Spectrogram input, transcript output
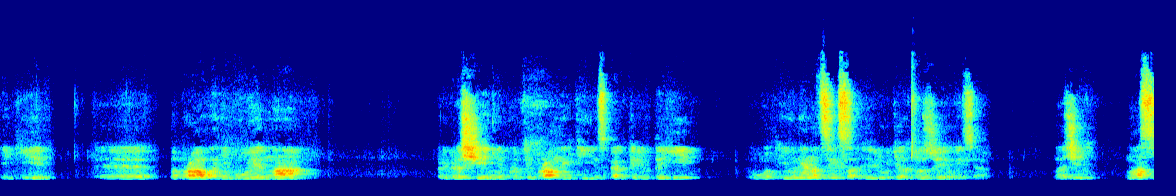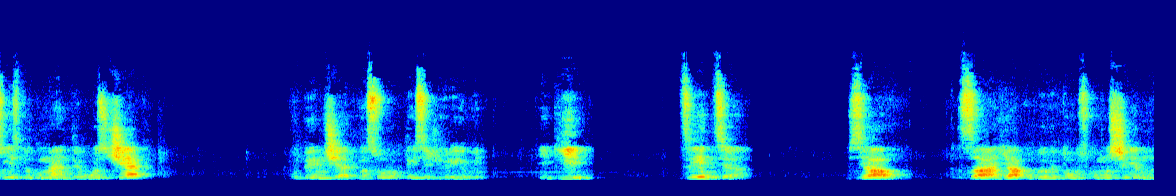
які е, направлені були на прекращення протиправних дій інспекторів ДАІ. І вони на цих людях нажилися. Значить, у нас є документи. Ось чек, один чек на 40 тисяч гривень, які дзинця взяв за якоби литовську машину,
